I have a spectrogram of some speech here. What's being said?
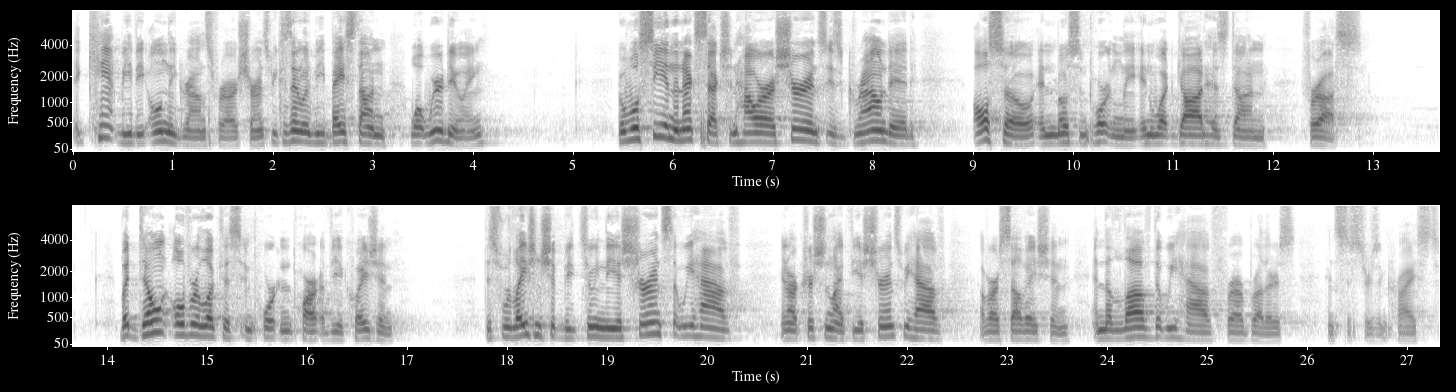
It can't be the only grounds for our assurance because then it would be based on what we're doing. But we'll see in the next section how our assurance is grounded also, and most importantly, in what God has done for us. But don't overlook this important part of the equation this relationship between the assurance that we have in our Christian life, the assurance we have of our salvation, and the love that we have for our brothers and sisters in Christ.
